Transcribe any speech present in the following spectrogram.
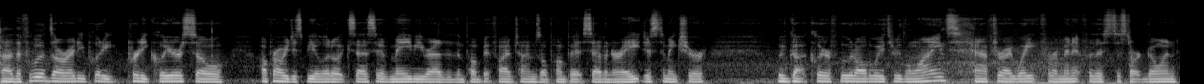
Uh, the fluid's already pretty, pretty clear, so I'll probably just be a little excessive. Maybe rather than pump it five times, I'll pump it seven or eight just to make sure we've got clear fluid all the way through the lines after I wait for a minute for this to start going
